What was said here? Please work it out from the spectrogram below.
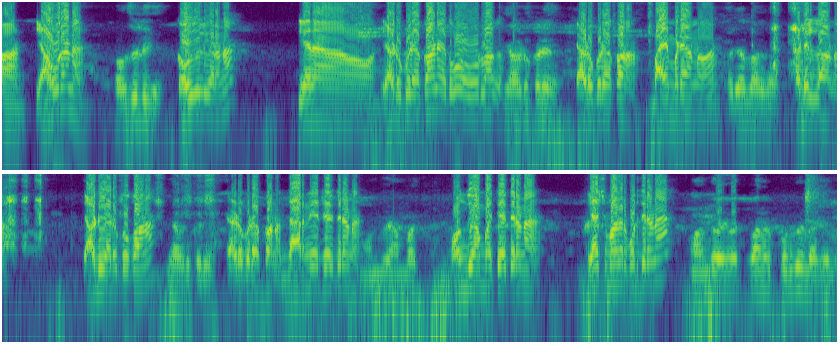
ಹಾ. ಕೌಜುಲಿಗೆ ಕೌಜಲಿಗೆ. ಅಣ್ಣ ಏನ ಎರಡು ಕಡೆ ಹಾಕೋಣ ಎತ್ಕೋ ಓಡ್ಲಾಗ ಎರಡು ಕಡೆ. ಎರಡು ಕಡೆ ಹಾಕೋಣ? ಬಾಯಿ ಮಡಿ ಅಣ್ಣ? ಕಡಿಲ್ಲ ಅಣ್ಣ. ಎರಡು ಎರಡು ಹಾಕೋಣ? ಎರಡು ಕಡೆ. ಎರಡು ಕಡೆ ಹಾಕೋಣ. ದಾರಿನಿ ಎಷ್ಟು ಹೇಳ್ತೀರಣ ಒಂದು ಎಂಬತ್ತು. ಒಂದು ಎಂಬತ್ತು ಹೇಳ್ತೀರಣ್ಣ ಎಷ್ಟು ಬಂದ್ರೆ ಕೊಡ್ತೀರಣ್ಣ ಒಂದು ಐವತ್ತು ಬಂದ್ರೆ ಕೊಡುದು ಇಲ್ಲ ಅದಿಲ್ಲ.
